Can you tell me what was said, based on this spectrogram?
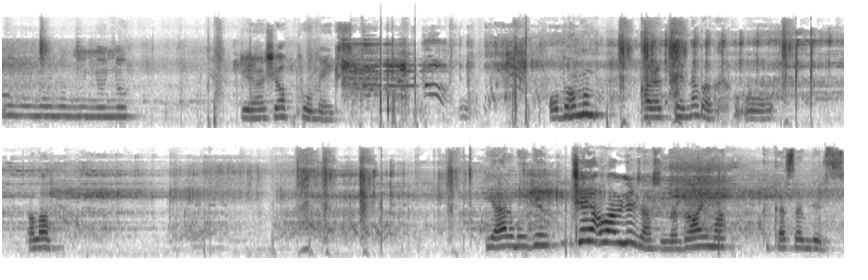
no no no no no no. Diyen şey Pro Max. Adamın karakterine bak. O. Al Yani bugün şey yapabiliriz aslında. Daima kasabiliriz.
